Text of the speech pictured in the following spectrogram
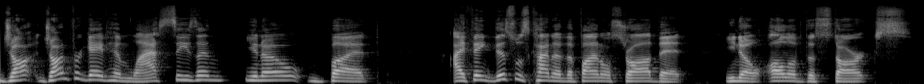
Jon Jon forgave him last season, you know, but I think this was kind of the final straw that, you know, all of the Starks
